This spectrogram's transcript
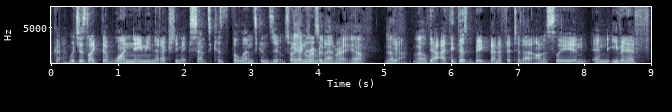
Okay, which is like the one naming that actually makes sense because the lens can zoom. So yeah, I can remember that. In, right? Yeah. Yeah. Yeah. Well. yeah. I think there's big benefit to that, honestly, and and even if,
